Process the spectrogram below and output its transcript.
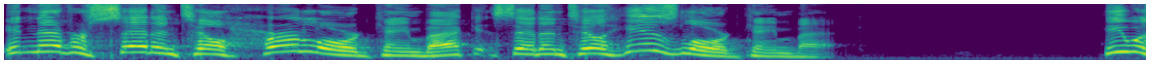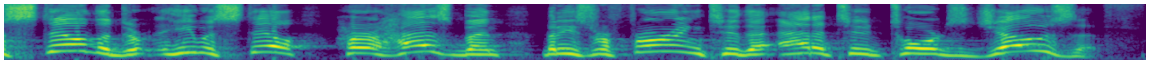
It never said until her Lord came back, it said until his Lord came back. He was still, the, he was still her husband, but he's referring to the attitude towards Joseph.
